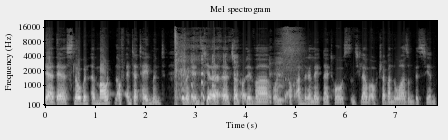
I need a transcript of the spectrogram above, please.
der, der Slogan A Mountain of Entertainment, über den sich ja äh, John Oliver und auch andere Late-Night-Hosts und ich glaube auch Trevor Noah so ein bisschen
